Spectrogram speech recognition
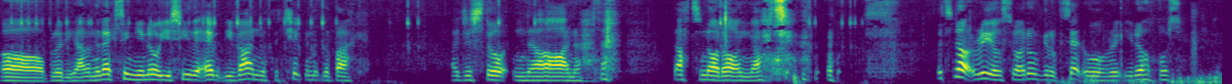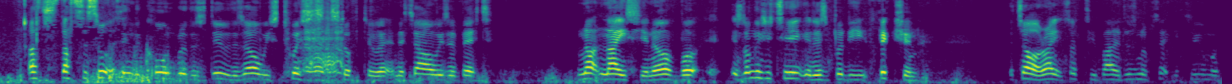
oh bloody hell and the next thing you know you see the empty van with the chicken at the back I just thought no no that, that's not on that it's not real so I don't get upset over it you know but that's that's the sort of thing the Coen brothers do there's always twists and stuff to it and it's always a bit not nice you know but as long as you take it as bloody fiction it's alright it's not too bad it doesn't upset you too much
